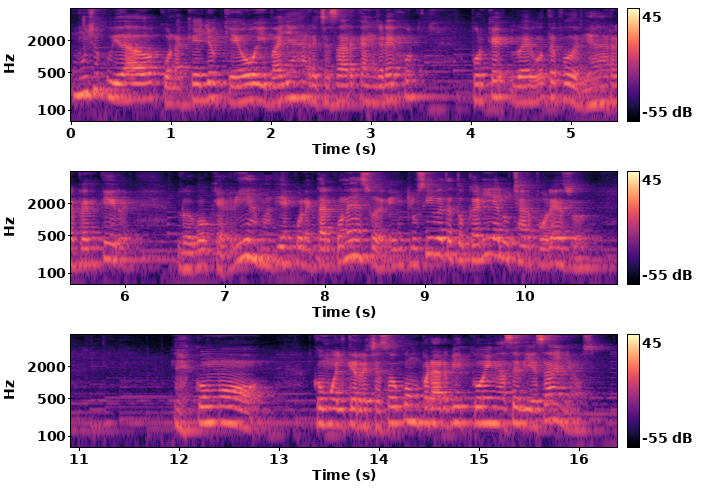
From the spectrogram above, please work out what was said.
mucho cuidado con aquello que hoy vayas a rechazar cangrejo, porque luego te podrías arrepentir. Luego querrías más bien conectar con eso, e inclusive te tocaría luchar por eso. Es como, como el que rechazó comprar Bitcoin hace 10 años.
